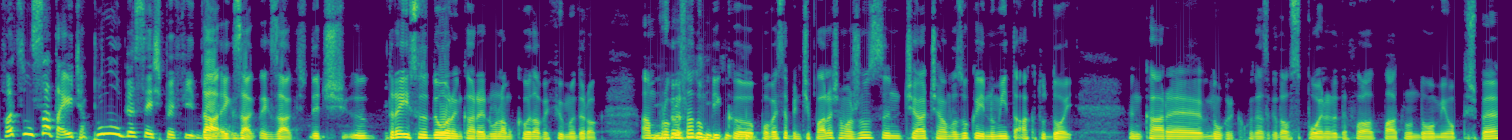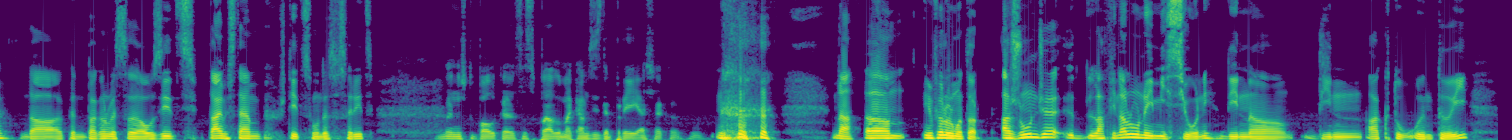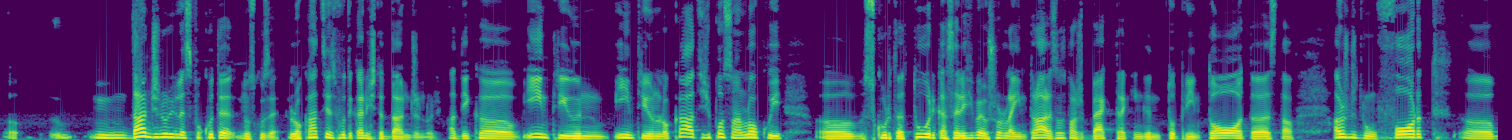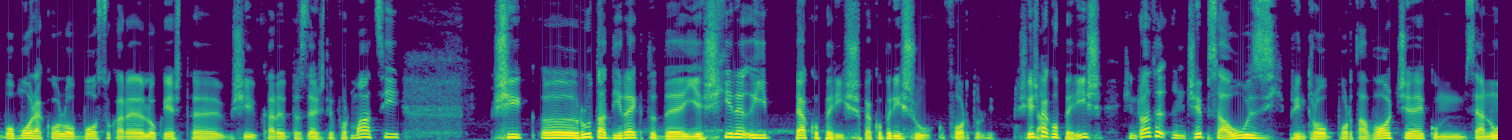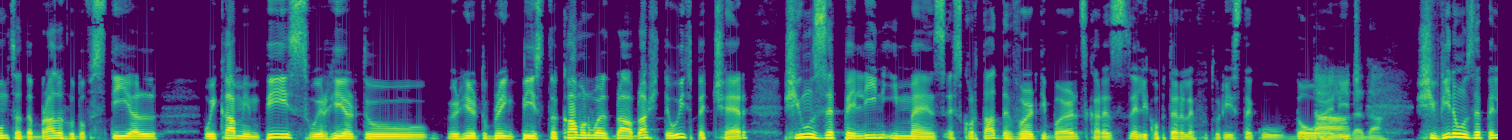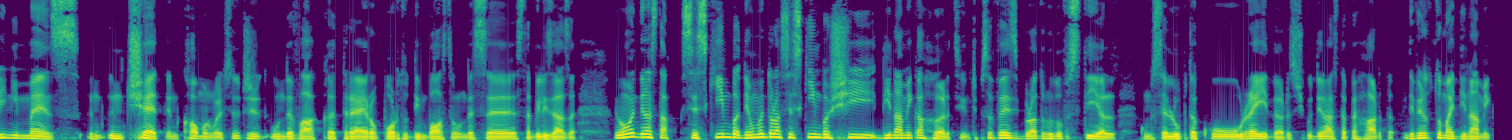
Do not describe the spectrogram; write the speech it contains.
Fă-ți un sat aici, până îl găsești pe feed. Da, exact, exact. Deci uh, 300 de ore în care nu l-am căutat pe filmul de rock. Am progresat un pic uh, povestea principală și am ajuns în ceea ce am văzut că e numit actul 2 în care, nu cred că contează că dau spoiler de Fallout 4 în 2018, dar pentru dacă nu vreți să auziți timestamp, știți unde să săriți. Bă, nu știu, Paul, că să supăra lumea că am zis de Prey, așa că... Na, um, în felul următor. Ajunge la finalul unei misiuni din, uh, din actul întâi, uh, dungeonurile sunt făcute, nu scuze, locații sunt făcute ca niște dungeonuri. Adică intri în, intri în locații și poți să înlocui uh, scurtături ca să revii mai ușor la intrare, să nu faci backtracking în tot, prin tot ăsta. Ajungi într-un fort, uh, omori acolo bossul care locuiește și care trebuie să dea niște informații și uh, ruta directă de ieșire îi pe acoperiș, pe acoperișul fortului. Și ești Da. pe acoperiș și într-o dată începi să auzi printr-o portavoce cum se anunță The Brotherhood of Steel, We come in peace, we're here to we're here to bring peace to the Commonwealth, bla bla și te uiți pe cer și un zeppelin imens escortat de vertibirds, care sunt elicopterele futuriste cu două da, elici da, da. Și vine un zeppelin imens în, încet în Commonwealth și se duce undeva către aeroportul din Boston unde se stabilizează. În momentul din ăsta se schimbă, din momentul ăla se schimbă și dinamica hărții. Începi să vezi Brotherhood of Steel cum se luptă cu Raiders și cu din asta pe hartă. Devine totul mai dinamic.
